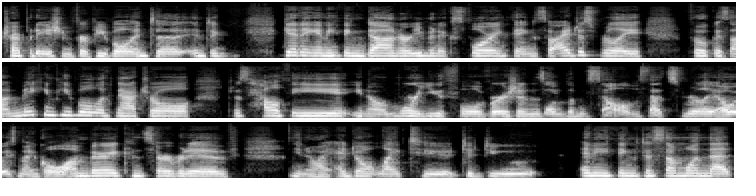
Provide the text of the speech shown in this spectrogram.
trepidation for people into into getting anything done or even exploring things. So i just really focus on making people look natural just healthy you know more youthful versions of themselves. That's really always my goal. I'm very conservative. You know i, I don't like to to do anything to someone that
